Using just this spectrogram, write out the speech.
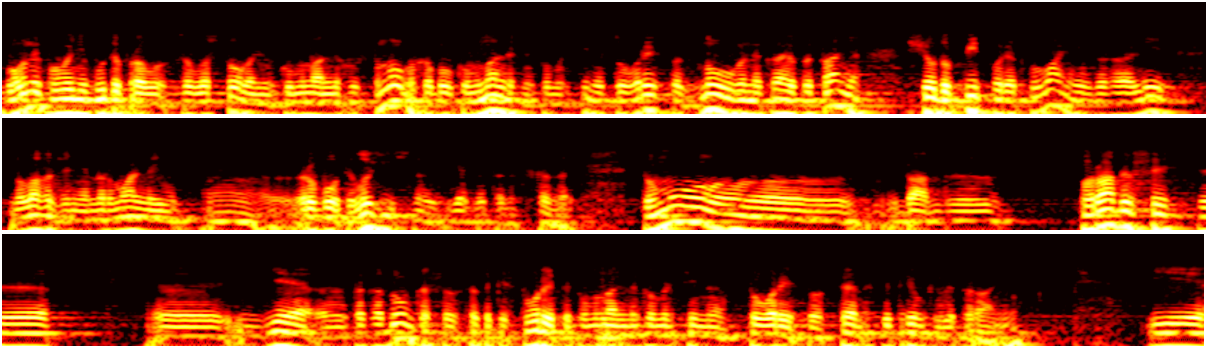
бо вони повинні бути працевлаштовані в комунальних установах або в комунальних некомерційних товариствах. Знову виникає питання щодо підпорядкування і взагалі налагодження нормальної роботи, логічної, як би так сказати. Тому, е, да, порадившись, е, е, є е, така думка, що все-таки створити комунальне комерційне товариство Центр підтримки ветеранів і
